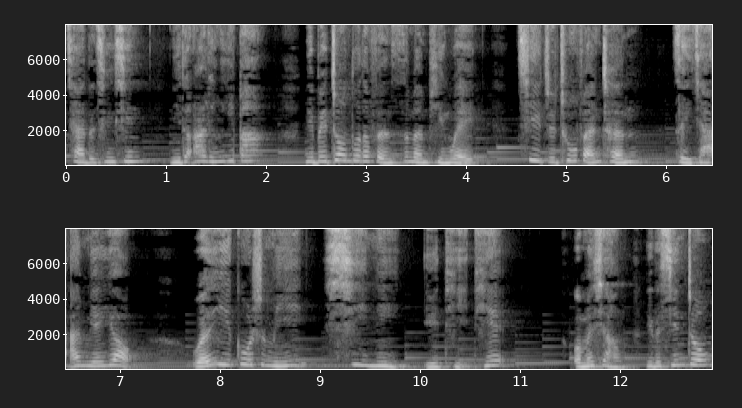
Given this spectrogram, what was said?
亲爱的清新，你的二零一八，你被众多的粉丝们评为气质出凡尘。最佳安眠药，文艺故事迷，细腻与体贴。我们想，你的心中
